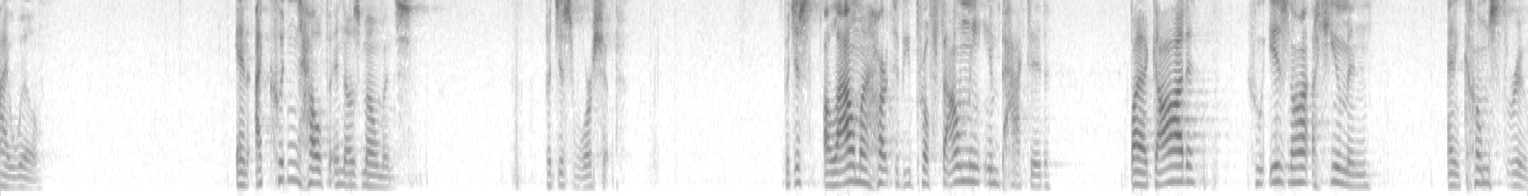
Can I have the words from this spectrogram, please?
I will. And I couldn't help in those moments but just worship but just allow my heart to be profoundly impacted by a God who is not a human and comes through.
